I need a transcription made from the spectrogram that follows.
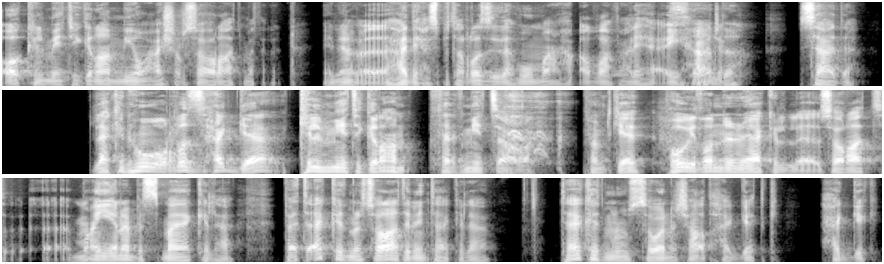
اوكل 100 جرام 110 سعرات مثلا. يعني هذه حسبة الرز إذا هو ما أضاف عليها أي حاجة. سادة. سادة. لكن هو الرز حقه كل 100 جرام 300 سعرة. فهمت كيف؟ فهو يظن إنه ياكل سعرات معينة بس ما ياكلها. فتاكد من السعرات اللي أنت تاكلها. تأكد من مستوى النشاط حقتك حقك.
